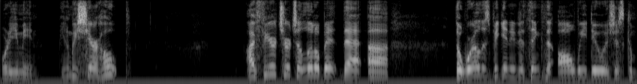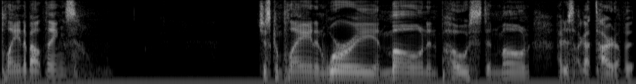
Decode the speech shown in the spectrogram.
What do you mean? I mean, we share hope. I fear, church, a little bit that uh, the world is beginning to think that all we do is just complain about things. Just complain and worry and moan and post and moan. I just, I got tired of it.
